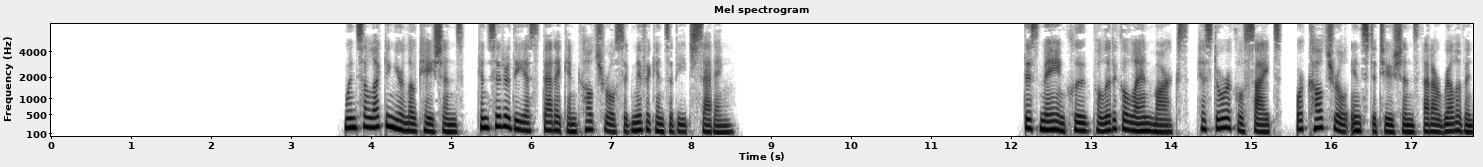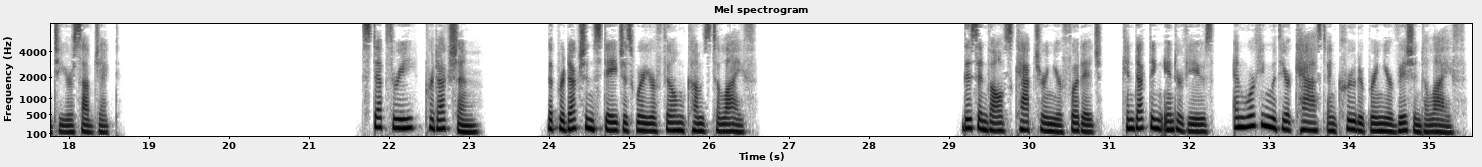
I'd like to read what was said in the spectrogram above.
When selecting your locations, consider the aesthetic and cultural significance of each setting. This may include political landmarks, historical sites, or cultural institutions that are relevant to your subject. Step 3 Production. The production stage is where your film comes to life. This involves capturing your footage, conducting interviews, and working with your cast and crew to bring your vision to life.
